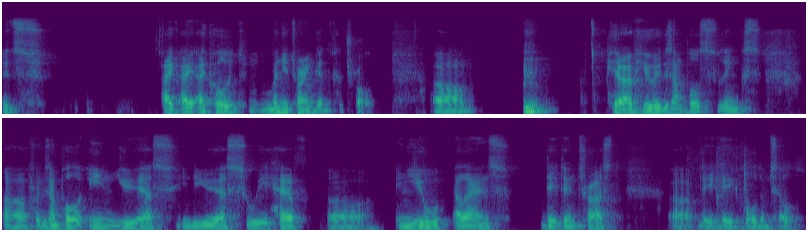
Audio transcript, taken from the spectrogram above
it's I, I, I, call it monitoring and control. Um, here are a few examples, links. Uh, for example, in US, in the US, we have uh, a new alliance, Data and Trust. Uh, they, they call themselves,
